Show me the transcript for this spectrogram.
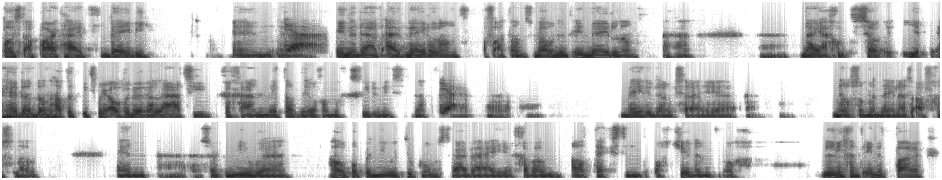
Post-apartheid baby. En uh, inderdaad uit Nederland, of althans wonend in Nederland. Uh, uh, nou ja, goed. Zo, je, hè, dan, dan had het iets meer over de relatie gegaan met dat deel van de geschiedenis. Dat ja. mede dankzij Nelson Mandela is afgesloten. En een soort nieuwe hoop op een nieuwe toekomst, waarbij je gewoon al tekstend of chillend of liggend in het park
